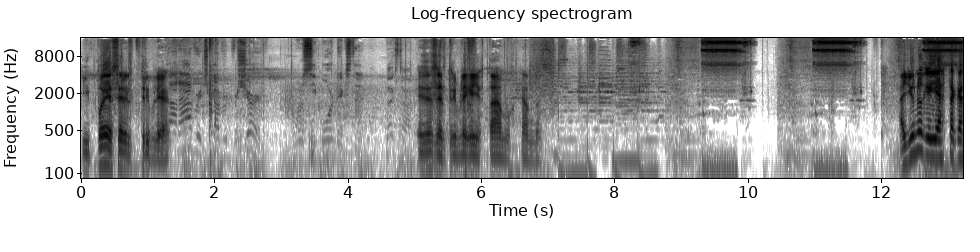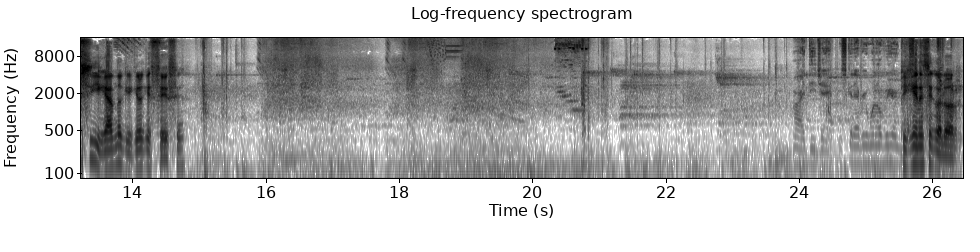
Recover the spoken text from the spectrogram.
Y puede ser el triple. ¿eh? Next time. Ese es el triple que ellos estaban buscando. Hay uno que ya está casi llegando, que creo que es ese. All right, DJ, let's get Fíjense ese color.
